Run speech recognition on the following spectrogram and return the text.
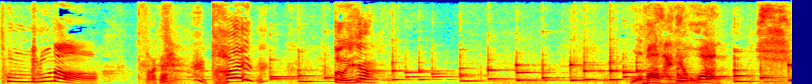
秃噜呢？撒开！太，等一下，我爸来电话了。嘘。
